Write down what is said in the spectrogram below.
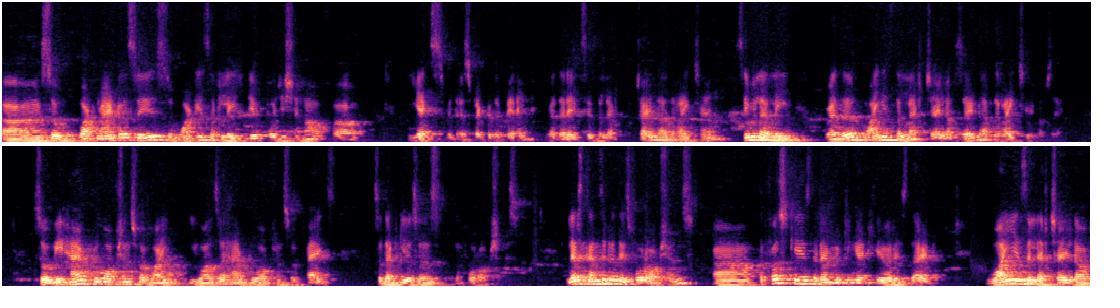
uh, so what matters is what is the relative position of uh, x with respect to the parent, whether x is the left child or the right child. Similarly, whether y is the left child of z or the right child of z. So we have two options for y. You also have two options for x. So that gives us the four options. Let's consider these four options. Uh, the first case that I'm looking at here is that y is the left child of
